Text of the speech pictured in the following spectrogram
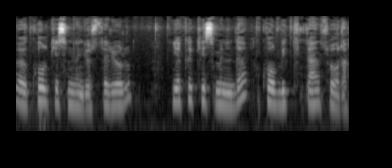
e, kol kesimini gösteriyorum. Yaka kesimini de kol bittikten sonra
